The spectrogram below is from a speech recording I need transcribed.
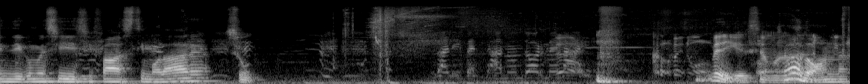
Quindi come si, si fa a stimolare? Su. La libertà non dorme mai. Come nuovo. Vedi che siamo... Madonna.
